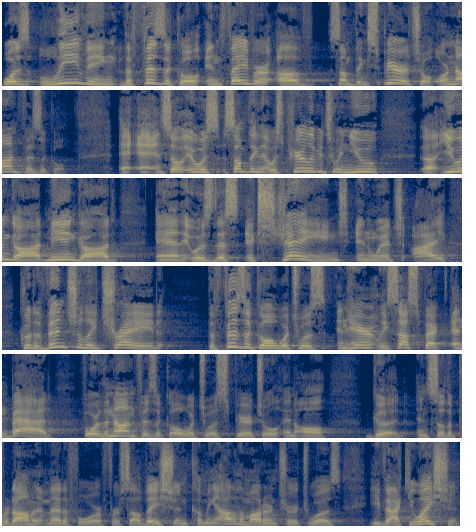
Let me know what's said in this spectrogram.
was leaving the physical in favor of something spiritual or non physical. And, so, it was something that was purely between you, uh, you and God, me and God, and it was this exchange in which I could eventually trade the physical, which was inherently suspect and bad, for the non physical, which was spiritual and all good. And so the predominant metaphor for salvation coming out of the modern church was evacuation.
